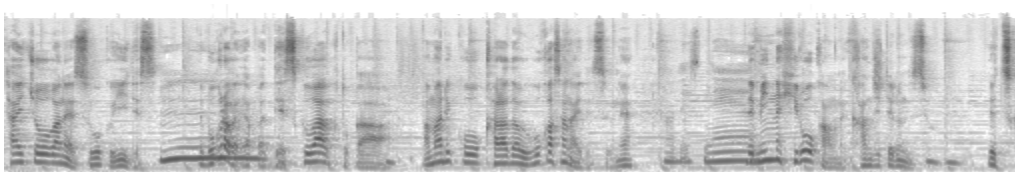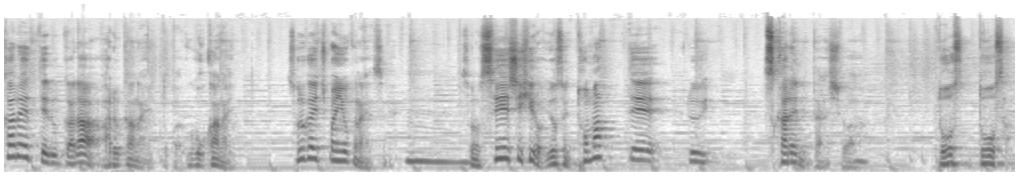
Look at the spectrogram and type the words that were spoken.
体調がねすごくいいです。で僕らがやっぱりデスクワークとかあまりこう体を動かさないですよね。そうですね。でみんな疲労感をね感じてるんですよ。で疲れてるから歩かないとか動かないそれが一番良くないですね。うん。その静止疲労要するに止まってる疲れに対しては動動作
